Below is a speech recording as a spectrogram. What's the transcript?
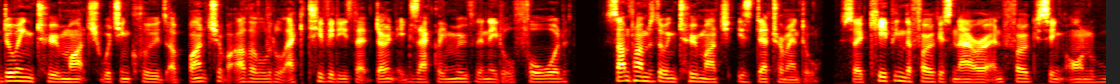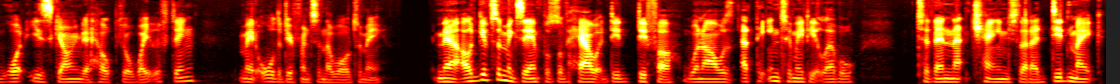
doing too much, which includes a bunch of other little activities that don't exactly move the needle forward, Sometimes doing too much is detrimental. So keeping the focus narrow and focusing on what is going to help your weightlifting made all the difference in the world to me. Now, I'll give some examples of how it did differ when I was at the intermediate level to then that change that I did make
